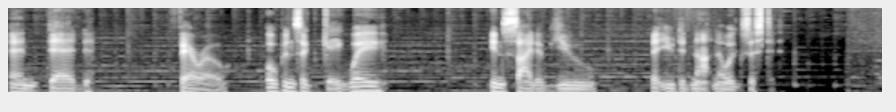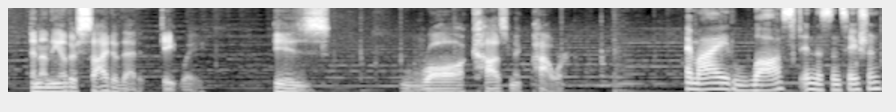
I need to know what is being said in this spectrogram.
and dead pharaoh opens a gateway inside of you that you did not know existed and on the other side of that gateway is raw cosmic power. Am I lost in the sensation?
